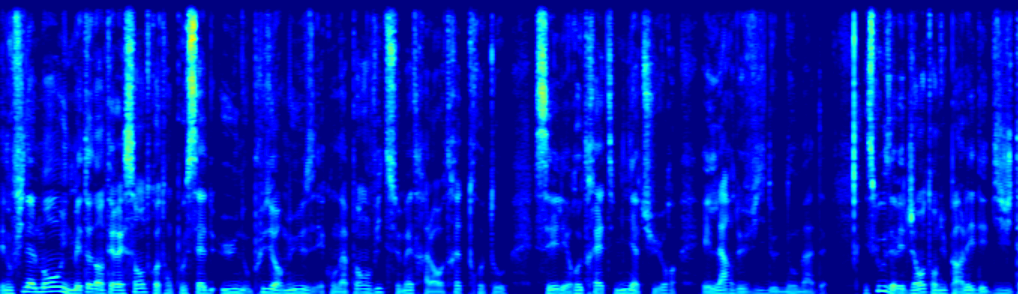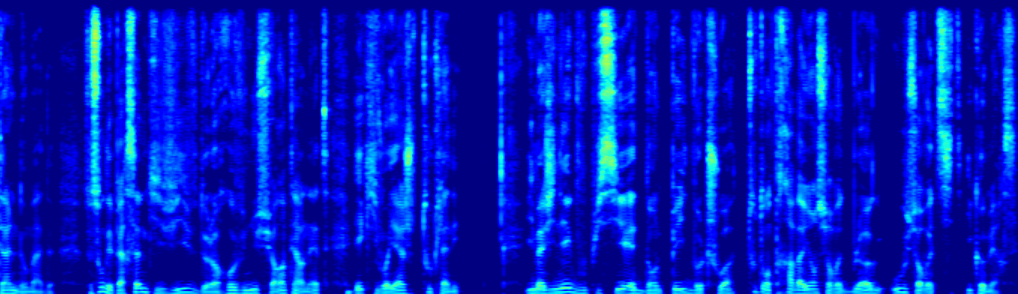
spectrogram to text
Et donc finalement, une méthode intéressante quand on possède une ou plusieurs muses et qu'on n'a pas envie de se mettre à la retraite trop tôt, c'est les retraites miniatures et l'art de vie de nomade. Est-ce que vous avez déjà entendu parler des digital nomades? Ce sont des personnes qui vivent de leurs revenus sur Internet et qui voyagent toute l'année. Imaginez que vous puissiez être dans le pays de votre choix tout en travaillant sur votre blog ou sur votre site e-commerce.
